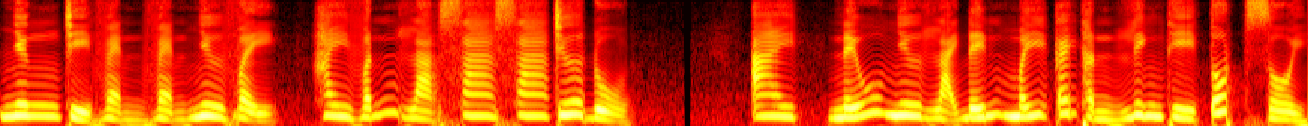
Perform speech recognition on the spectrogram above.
Nhưng chỉ vẹn vẹn như vậy. Hay vẫn là xa xa chưa đủ. Ai nếu như lại đến mấy cái thần linh thì tốt rồi.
